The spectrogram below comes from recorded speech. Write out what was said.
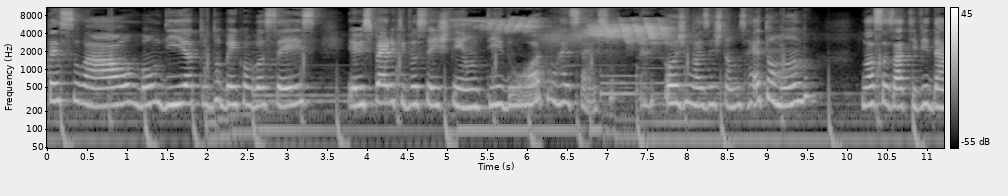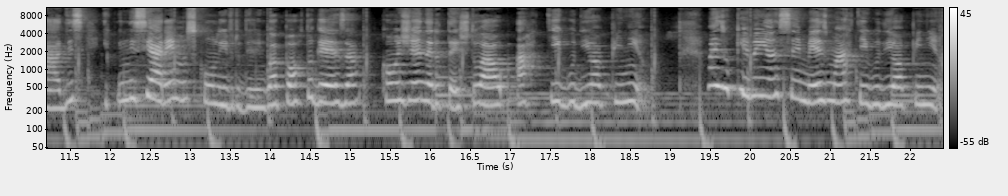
pessoal, bom dia, tudo bem com vocês? Eu espero que vocês tenham tido um ótimo recesso. Hoje nós estamos retomando nossas atividades e iniciaremos com o livro de língua portuguesa com o gênero textual artigo de opinião. Mas o que vem a ser mesmo artigo de opinião?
